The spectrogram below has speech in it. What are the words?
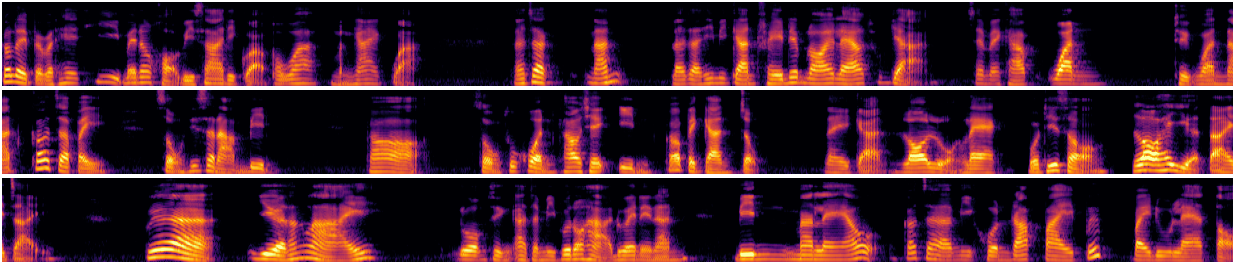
ก็เลยไปประเทศที่ไม่ต้องขอวีซ่าดีกว่า เพราะว่ามันง่ายกว่า หลังจากนั้นหลังจากที่มีการเทรดเรียบร้อยแล้วทุกอย่างใช่ไหมครับ วันถึงวันนัดก็จะไปส่งที่สนามบิน ก็ส่งทุกคนเข้าเช็คอิน ก็เป็นการจบในการล่อหลวงแรก บทที่ 2 ล่อให้เหยื่อตายใจเพื่อเหยื่อทั้งหลาย รวมถึงอาจจะมีผู้ต้องหาด้วยในนั้น บินมาแล้วก็จะมีคนรับไปปุ๊บไปดูแลต่อ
